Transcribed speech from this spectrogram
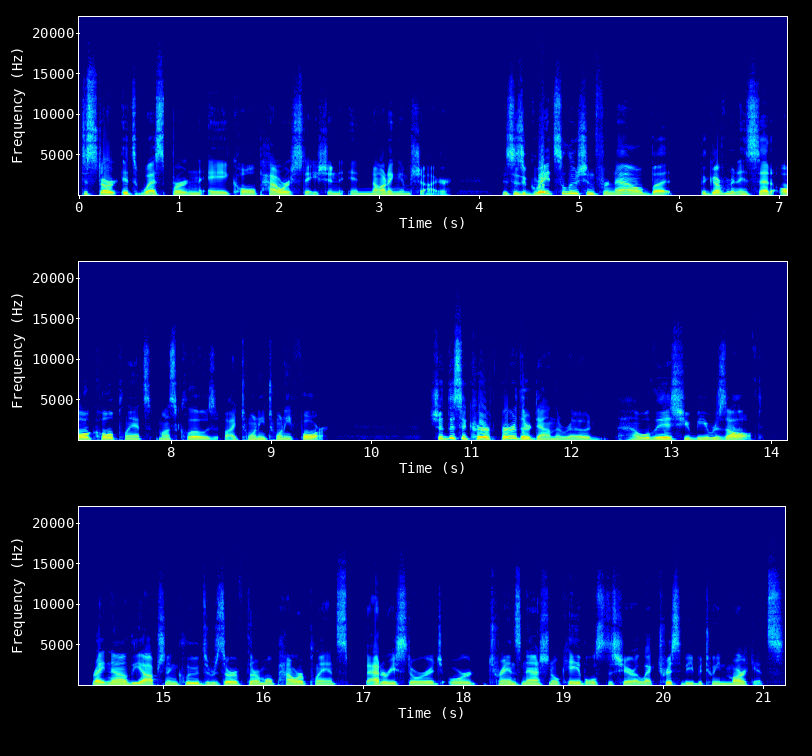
to start its West Burton A coal power station in Nottinghamshire. This is a great solution for now, but the government has said all coal plants must close by 2024. Should this occur further down the road, how will the issue be resolved? Right now, the option includes reserve thermal power plants, battery storage, or transnational cables to share electricity between markets.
